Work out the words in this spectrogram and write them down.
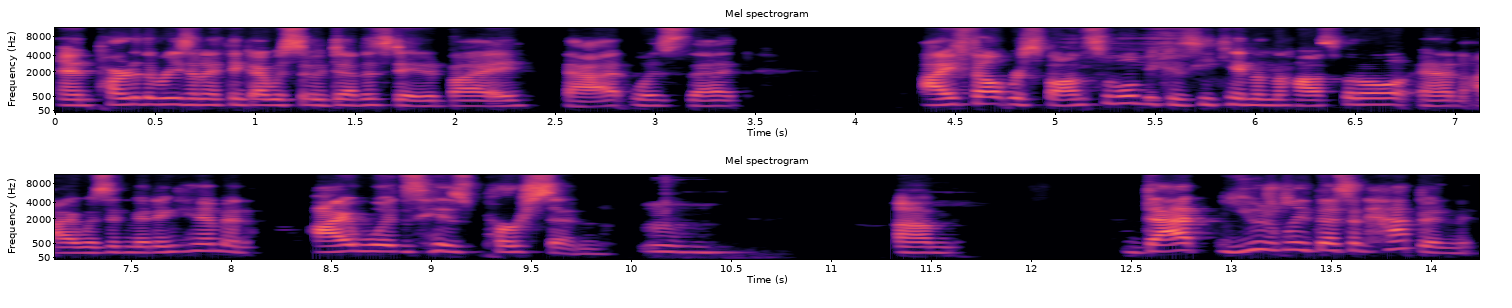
And part of the reason I think I was so devastated by that was that I felt responsible because he came in the hospital and I was admitting him and I was his person. Mm-hmm. Um, that usually doesn't happen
